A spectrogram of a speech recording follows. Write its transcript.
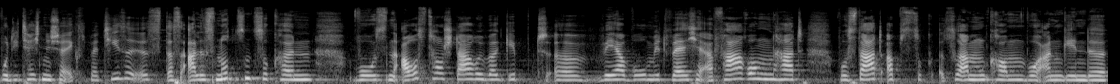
wo die technische Expertise ist, das alles nutzen zu können, wo es einen Austausch darüber gibt, äh, wer womit welche Erfahrungen hat, wo Start-ups zu, zusammenkommen, wo angehende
